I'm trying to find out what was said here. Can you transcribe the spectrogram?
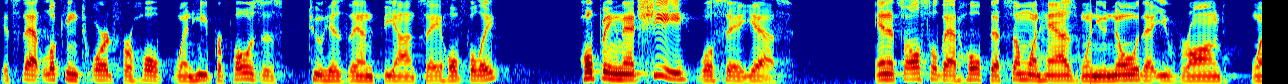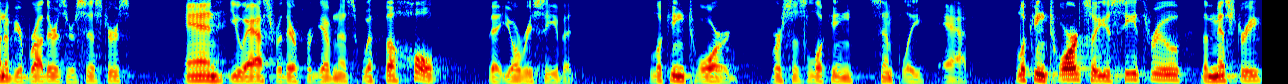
It's that looking toward for hope when he proposes to his then fiancee, hopefully, hoping that she will say yes. And it's also that hope that someone has when you know that you've wronged one of your brothers or sisters and you ask for their forgiveness with the hope that you'll receive it. Looking toward versus looking simply at. Looking toward so you see through the mystery,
